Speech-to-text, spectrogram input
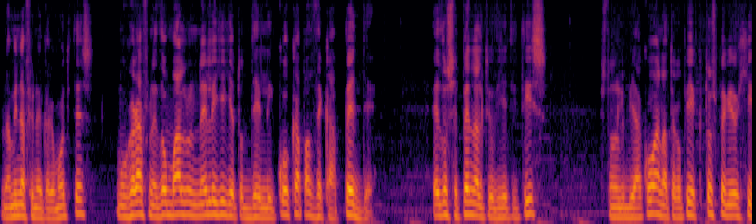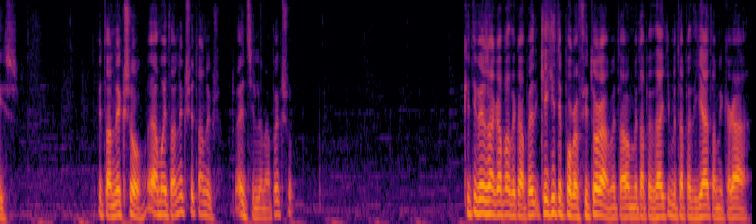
να μην αφήνω εκκρεμότητες, μου γράφουν εδώ, μάλλον έλεγε για τον τελικό K15. Έδωσε πέναλτι ο διαιτητής στον Ολυμπιακό ανατροπή εκτός περιοχής. Ήταν έξω. Ε, άμα ήταν έξω, ήταν έξω. Έτσι λένε απ' έξω. Και τι βέζανε κάπα 15. Και έχετε πορευθεί τώρα με τα, με τα παιδάκια, με τα παιδιά τα μικρά;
